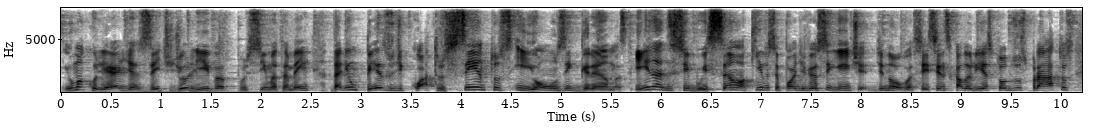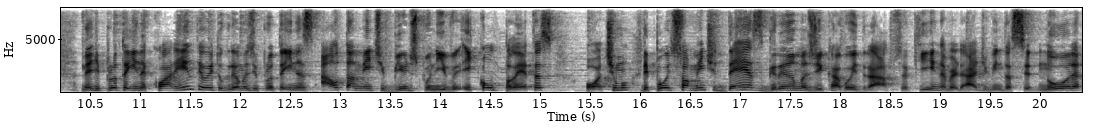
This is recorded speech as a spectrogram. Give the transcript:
e uma colher de azeite de oliva por cima também, daria um peso de 411 gramas. E na distribuição aqui você pode ver o seguinte, de novo, 600 calorias todos os pratos, né, de proteína, 48 gramas de proteínas altamente biodisponíveis e completas, ótimo. Depois somente 10 gramas de carboidratos aqui, na verdade, vindo da cenoura,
